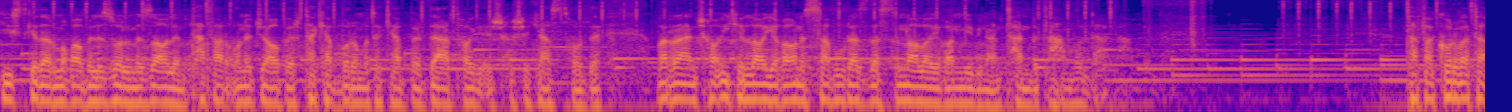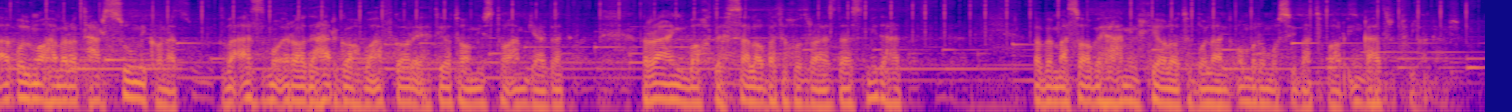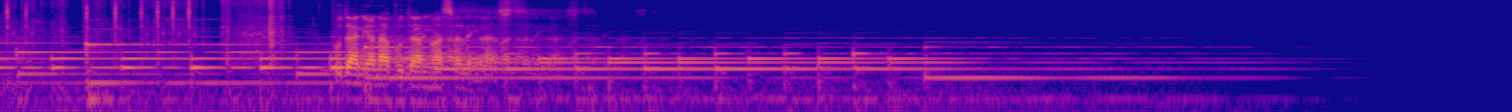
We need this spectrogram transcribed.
کیست که در مقابل ظلم ظالم تفرعن جابر تکبر متکبر دردهای عشق شکست خورده و رنجهایی که لایقان صبور از دست نالایقان می‌بینند تن به تحمل دهد تفکر و تعقل ما همه را ترسو می کند و عزم و اراده هرگاه با افکار احتیاط آمیز هم گردد. رنگ باخته صلابت خود را از دست می دهد و به مسابه همین خیالات بلند عمر مصیبت بار اینقدر طولانی میشه بودن یا نبودن مسئله این است.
